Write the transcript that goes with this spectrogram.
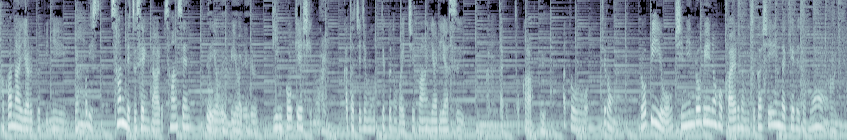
書かないやるときに、やっぱり3列線がある、3線ってよく言われる銀行形式のはい。形で持っていくのが一番やりやすいかったりとか、うん。あと、もちろん、ロビーを、市民ロビーの方変えるの難しいんだけれども、はい。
